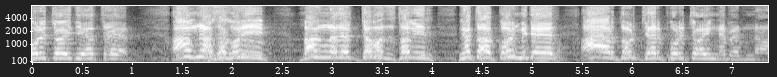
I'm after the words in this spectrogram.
পরিচয় দিয়েছে। আমরা আশা করি বাংলাদেশ জামাত ইসলামীর নেতা কর্মীদের আর ধৈর্যের পরিচয় নেবেন না।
